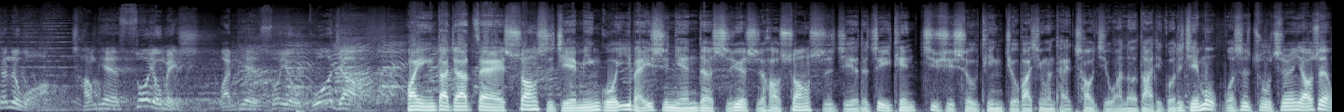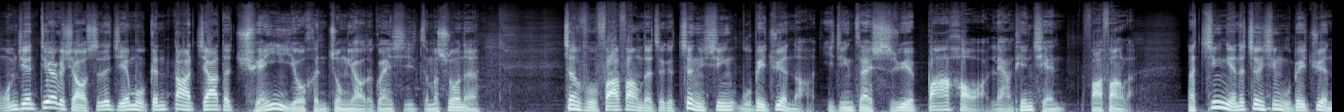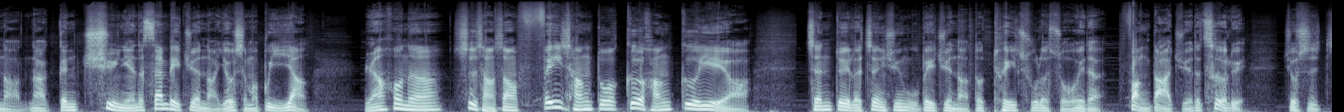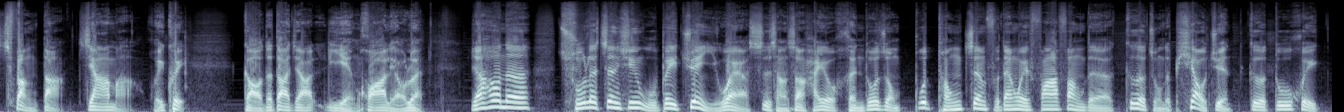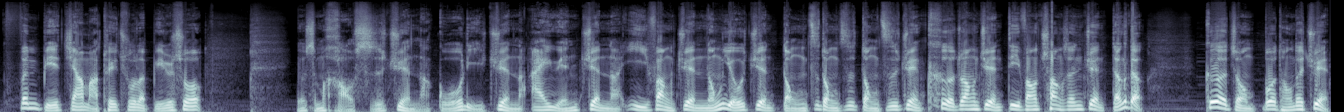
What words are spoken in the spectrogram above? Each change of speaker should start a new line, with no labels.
跟着我尝遍所有美食，玩遍所有国家。
欢迎大家在双十节，民国一百一十年的十月十号双十节的这一天，继续收听九八新闻台《超级玩乐大帝国》的节目。我是主持人姚顺。我们今天第二个小时的节目跟大家的权益有很重要的关系。怎么说呢？政府发放的这个振兴五倍券呢，已经在十月八号啊，两天前发放了。那今年的振兴五倍券呢，那跟去年的三倍券呢有什么不一样？然后呢，市场上非常多各行各业啊，针对了振兴五倍券呢，都推出了所谓的放大决的策略，就是放大加码回馈，搞得大家眼花缭乱。然后呢，除了振兴五倍券以外啊，市场上还有很多种不同政府单位发放的各种的票券，各都会分别加码推出了，比如说。有什么好食券呐、国礼券呐、哀元券呐、易放券、农油券、懂资懂资懂资券、客庄券、地方创生券等等，各种不同的券。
